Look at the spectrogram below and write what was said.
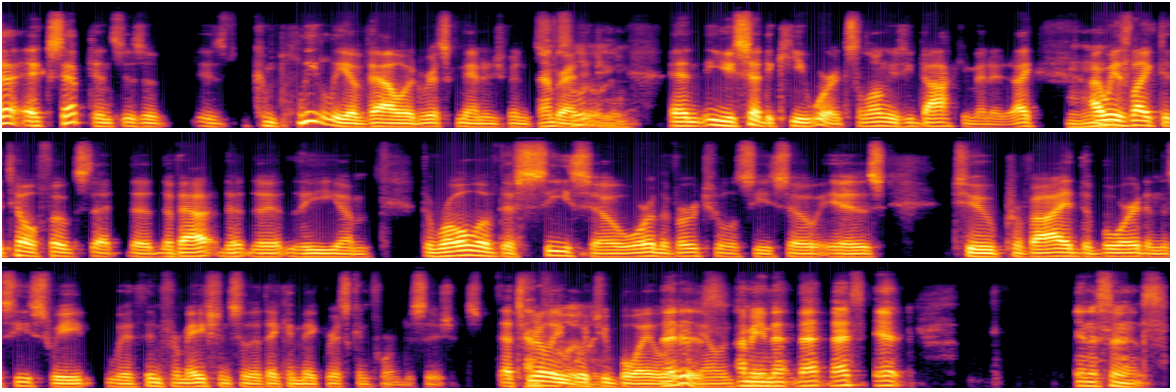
acceptance is a is completely a valid risk management strategy. Absolutely. And you said the key word, so long as you document it. I, mm-hmm. I always like to tell folks that the the the the the, um, the role of the CISO or the virtual CISO is to provide the board and the C-suite with information so that they can make risk-informed decisions. That's really Absolutely. what you boil that it is. down. To. I mean that that that's it in a sentence.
